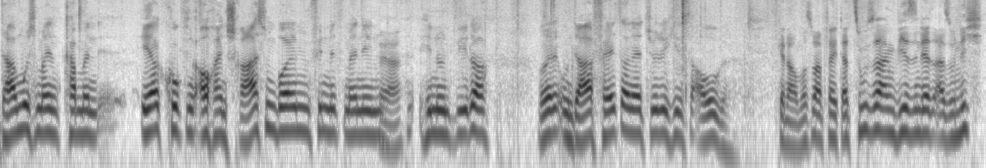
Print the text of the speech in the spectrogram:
da muss man, kann man eher gucken. Auch an Straßenbäumen findet man ihn Ja. hin und wieder. Und da fällt er natürlich ins Auge. Genau, muss man vielleicht dazu sagen, wir sind jetzt also nicht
